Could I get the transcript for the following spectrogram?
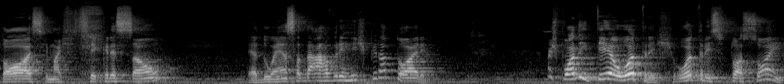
tosse, mais secreção, é doença da árvore respiratória. Mas podem ter outras, outras situações.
